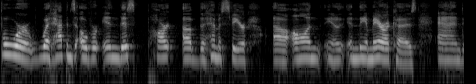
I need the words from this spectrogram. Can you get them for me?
for what happens over in this part of the hemisphere uh, on you know in the Americas and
